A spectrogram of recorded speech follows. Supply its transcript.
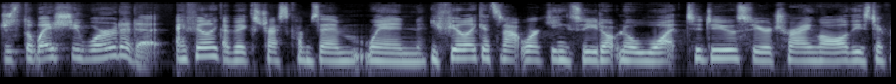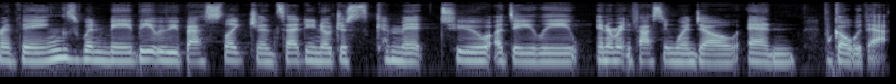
just the way she worded it. I feel like a big stress comes in when you feel like it's not working, so you don't know what to do. So you're trying all these different things when maybe it would be best, like Gin said, you know, just commit to a daily intermittent fasting window and go with that.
